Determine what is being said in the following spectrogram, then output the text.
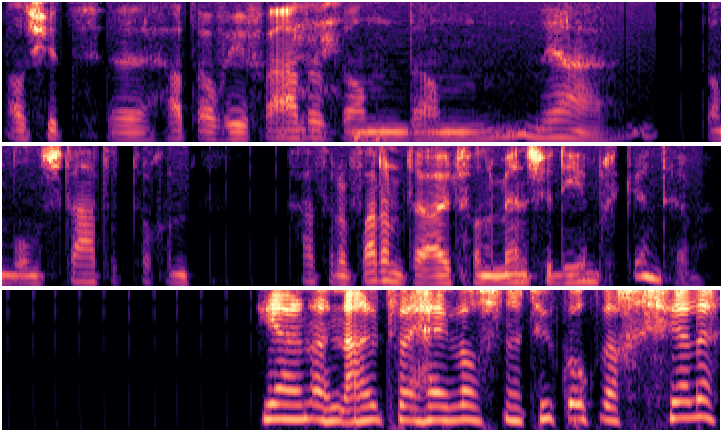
Als je het eh, had over je vader, dan, dan, ja, dan ontstaat er toch een, gaat er een warmte uit van de mensen die hem gekend hebben. Ja, en- uit, hij was natuurlijk ook wel gezellig.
